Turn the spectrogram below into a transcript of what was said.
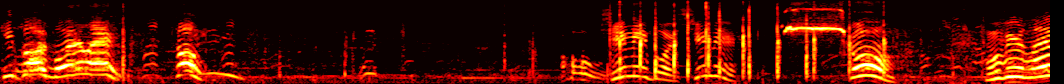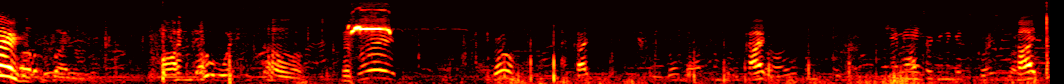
Keep going, Marley. Go. Oh. Shimmy, boys, shimmy. Let's go. Move your legs. Oh, no whistle. Bro. Cut. Cut. Jimmy. Cut.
